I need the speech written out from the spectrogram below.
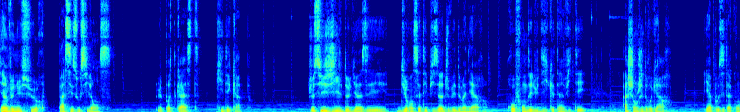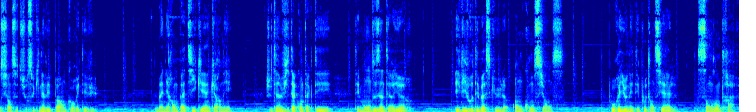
Bienvenue sur Passer sous silence, le podcast qui décape. Je suis Gilles Delioz et durant cet épisode, je vais de manière profonde et ludique t'inviter à changer de regard et à poser ta conscience sur ce qui n'avait pas encore été vu. De manière empathique et incarnée, je t'invite à contacter tes mondes intérieurs et vivre tes bascules en conscience pour rayonner tes potentiels sans entrave.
